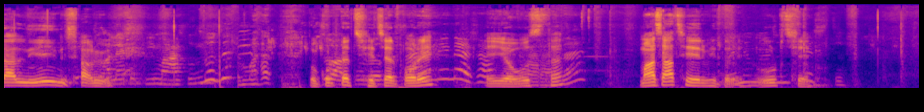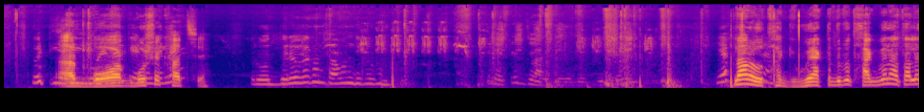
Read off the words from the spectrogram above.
ডাল নিয়েই না ছাড়বে পুকুরটা ছেঁচার পরে এই অবস্থা। মাছ আছে এর ভিতরে উঠছে। আর বক বসে খাচ্ছে। রোদ বেরোবে এখন তখন দিকে জল না না ও থাকবে। ও একটা দুটো থাকবে না তাহলে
